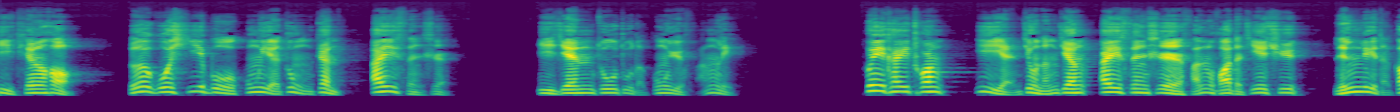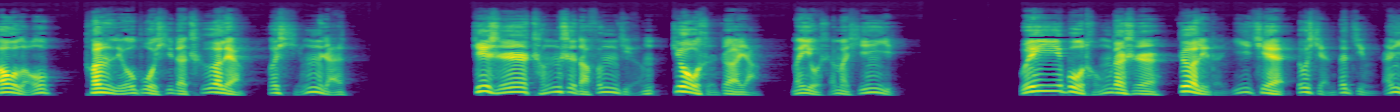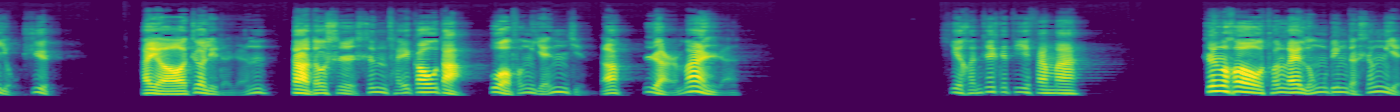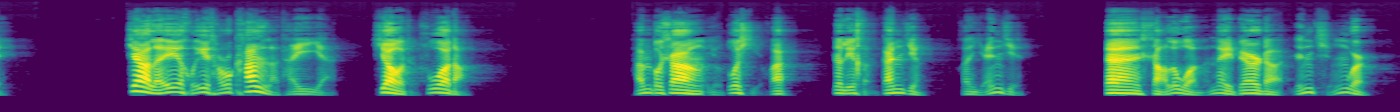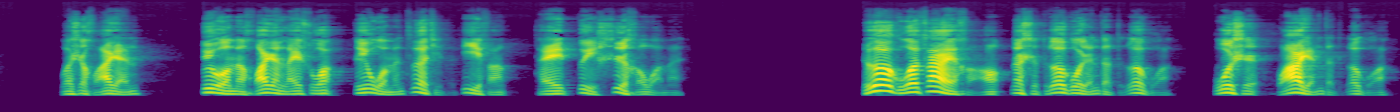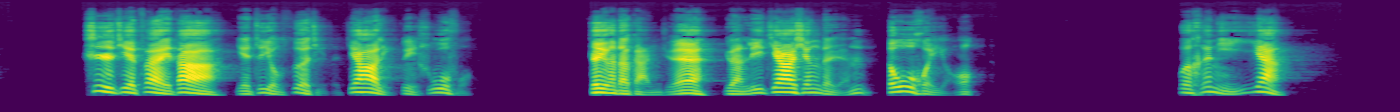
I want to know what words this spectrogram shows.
一天后，德国西部工业重镇埃森市一间租住的公寓房里，推开窗，一眼就能将埃森市繁华的街区、林立的高楼、川流不息的车辆和行人。其实，城市的风景就是这样，没有什么新意。唯一不同的是，这里的一切都显得井然有序。还有这里的人大都是身材高大、作风严谨的日耳曼人。喜欢这个地方吗？身后传来龙兵的声音。夏雷回头看了他一眼，笑着说道：“谈不上有多喜欢，这里很干净，很严谨，但少了我们那边的人情味儿。我是华人。”对我们华人来说，只有我们自己的地方才最适合我们。德国再好，那是德国人的德国，不是华人的德国。世界再大，也只有自己的家里最舒服。这样的感觉，远离家乡的人都会有。我和你一样。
